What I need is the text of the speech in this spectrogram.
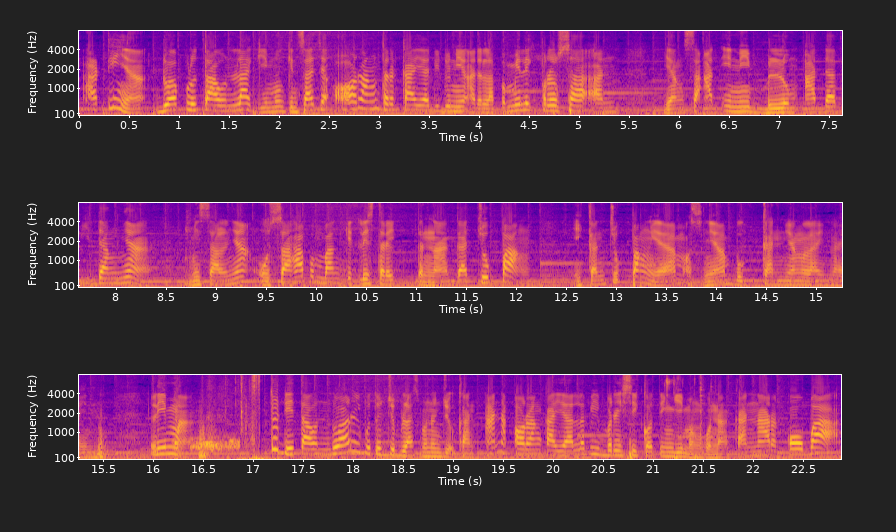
Artinya, 20 tahun lagi mungkin saja orang terkaya di dunia adalah pemilik perusahaan yang saat ini belum ada bidangnya. Misalnya, usaha pembangkit listrik tenaga cupang. Ikan cupang ya, maksudnya bukan yang lain-lain. 5. Studi tahun 2017 menunjukkan anak orang kaya lebih berisiko tinggi menggunakan narkoba.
